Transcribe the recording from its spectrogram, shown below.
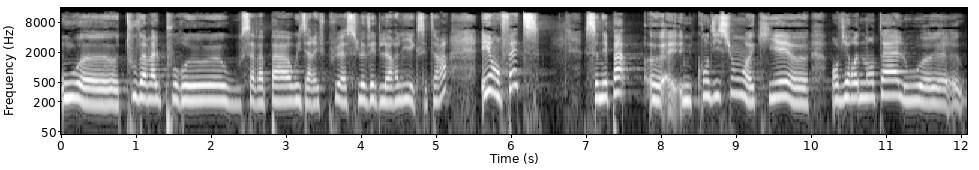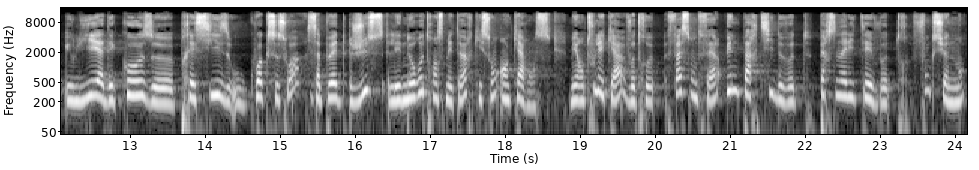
où euh, tout va mal pour eux, où ça va pas, où ils arrivent plus à se lever de leur lit, etc. Et en fait, ce n'est pas euh, une condition euh, qui est euh, environnementale ou liée à des causes précises ou quoi que ce soit, ça peut être juste les neurotransmetteurs qui sont en carence. Mais en tous les cas, votre façon de faire, une partie de votre personnalité, votre fonctionnement,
